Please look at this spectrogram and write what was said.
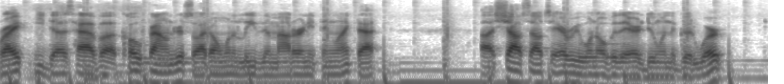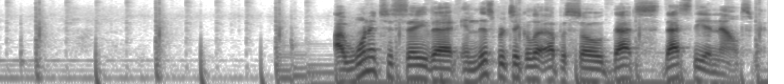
right? He does have a co founder, so I don't want to leave them out or anything like that. Uh, shouts out to everyone over there doing the good work. I wanted to say that in this particular episode, that's that's the announcement,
